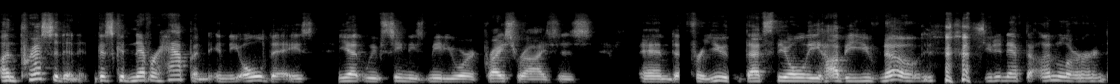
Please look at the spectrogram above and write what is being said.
unprecedented. This could never happen in the old days. Yet we've seen these meteoric price rises and for you, that's the only hobby you've known. you didn't have to unlearn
